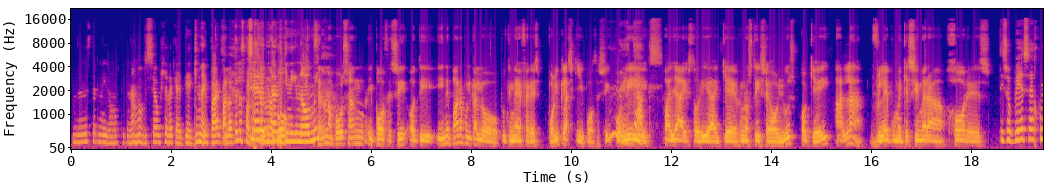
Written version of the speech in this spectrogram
δεν ενστερνίζομαι αυτή την άποψη σε όποια δεκαετία εκεί να υπάρχει. Αλλά τέλος πάντων. Ξέρω θέλω ότι να ήταν πω- η κοινή γνώμη. Θέλω να πω, σαν υπόθεση, ότι είναι πάρα πολύ καλό που την έφερες. Πολύ κλασική υπόθεση. πολύ Ναι, εντάξει. παλιά ιστορία και γνωστή σε όλους. Οκ. αλλά βλέπουμε και σήμερα χώρες. Τις οποίες έχουν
